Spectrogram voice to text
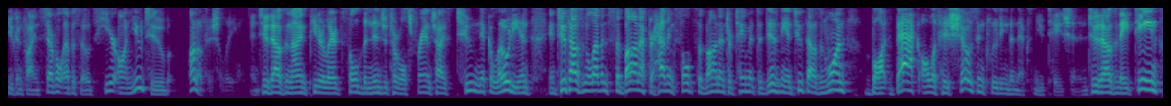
You can find several episodes here on YouTube unofficially. In 2009, Peter Laird sold the Ninja Turtles franchise to Nickelodeon. In 2011, Saban, after having sold Saban Entertainment to Disney in 2001, bought back all of his shows, including The Next Mutation. In 2018,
